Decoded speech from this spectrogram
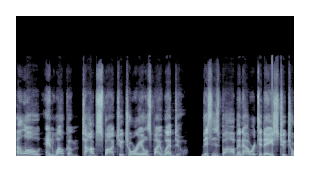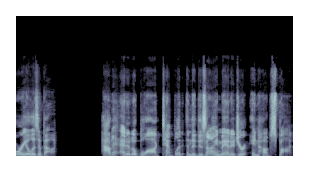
Hello and welcome to HubSpot Tutorials by webdew. This is Bob and our today's tutorial is about how to edit a blog template in the Design Manager in HubSpot.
